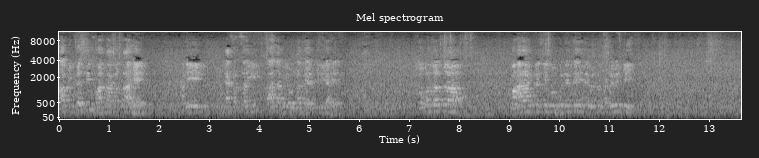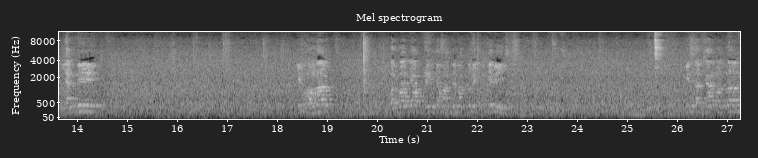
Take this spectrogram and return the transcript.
हा विकसित भारताकरता आहे. आणि त्याकरताही आज आम्ही योजना तयार केली आहे. सोबतच महाराष्ट्राचे लोकनेते देवेंद्र फडणवीसजी यांनी जी भावना परवाच्या ट्रेनच्या माध्यमातून व्यक्त केली की सरकारमधलं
